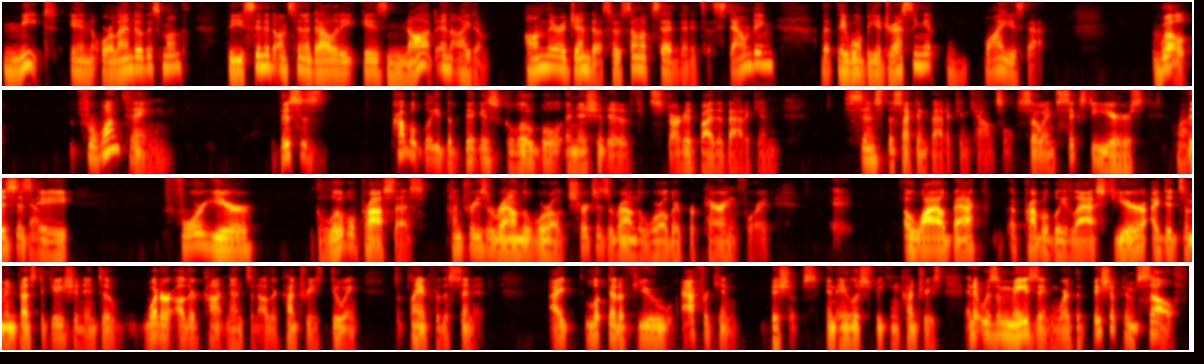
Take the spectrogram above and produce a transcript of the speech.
meet in Orlando this month, the Synod on Synodality is not an item on their agenda. So some have said that it's astounding that they won't be addressing it. Why is that? Well, for one thing, this is probably the biggest global initiative started by the Vatican since the Second Vatican Council. So in 60 years, wow. this is yeah. a four year global process. Countries around the world, churches around the world are preparing for it. A while back, Uh, probably last year, I did some investigation into what are other continents and other countries doing to plan for the synod. I looked at a few African bishops in English speaking countries, and it was amazing where the bishop himself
